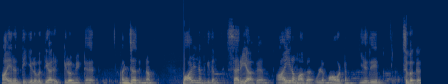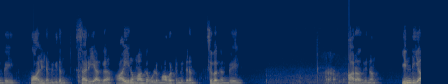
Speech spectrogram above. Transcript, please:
ஆயிரத்தி எழுபத்தி ஆறு கிலோமீட்டர். அஞ்சாவது வினா பாலின விகிதம் சரியாக ஆயிரமாக உள்ள மாவட்டம் எது? சிவகங்கை. பாலின விகிதம் சரியாக ஆயிரமாக உள்ள மாவட்டம் எதனம் சிவகங்கை. ஆறாவது வினா இந்தியா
